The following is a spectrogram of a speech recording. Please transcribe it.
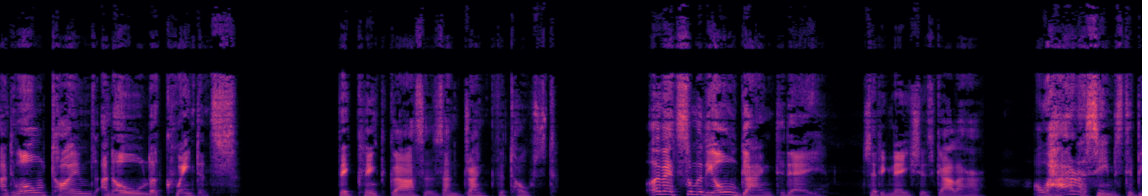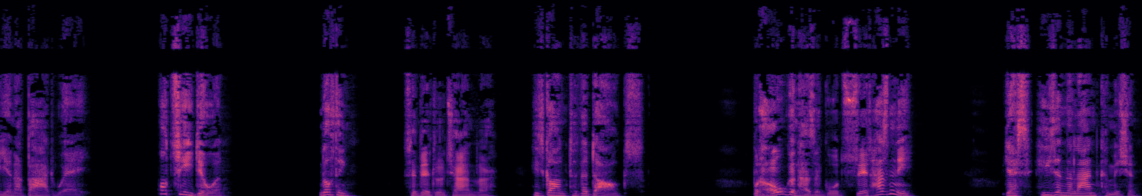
and to old times and old acquaintance. They clinked glasses and drank the toast. I met some of the old gang today, said Ignatius Gallaher. O'Hara seems to be in a bad way. What's he doing? Nothing, said little Chandler. He's gone to the dogs. But Hogan has a good sit, hasn't he? Yes, he's in the Land Commission.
